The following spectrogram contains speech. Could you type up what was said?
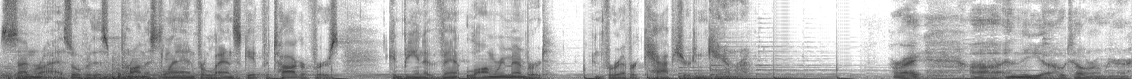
sunrise over this promised land for landscape photographers can be an event long remembered and forever captured in camera. All right, uh, in the uh, hotel room here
